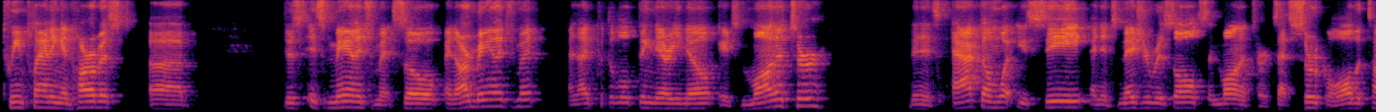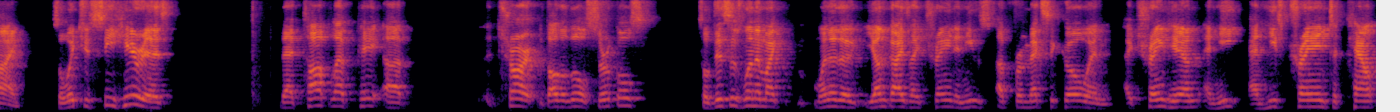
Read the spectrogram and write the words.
between planting and harvest, uh, this is management. So in our management, and I put the little thing there, you know, it's monitor, then it's act on what you see, and it's measure results and monitor. It's that circle all the time. So what you see here is that top left pay, uh, chart with all the little circles. So this is one of my one of the young guys I trained, and he was up from Mexico, and I trained him, and he and he's trained to count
